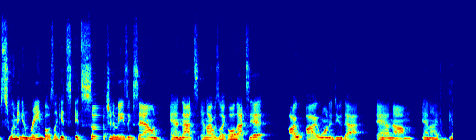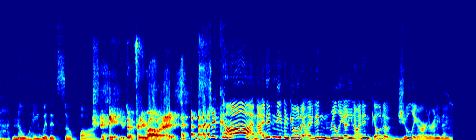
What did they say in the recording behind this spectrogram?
swimming in rainbows. Like it's it's such an amazing sound. And that's and i was like oh that's it. I i want to do that. And um and i've gotten away with it so far. You've done pretty well right? Such a con. I didn't even go to i didn't really you know i didn't go to juilliard or anything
